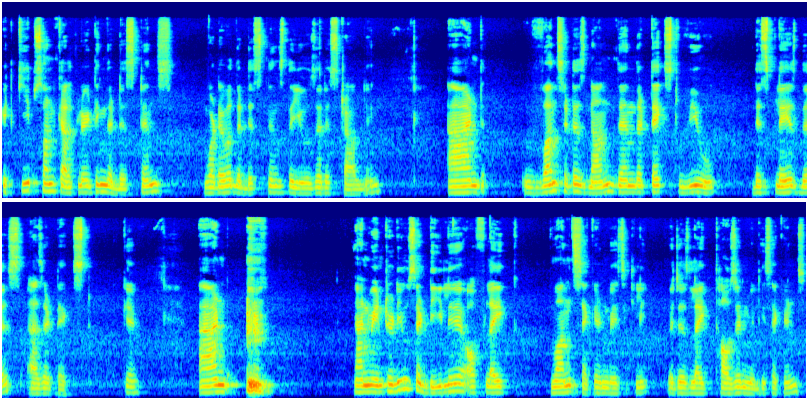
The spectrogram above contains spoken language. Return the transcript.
it keeps on calculating the distance whatever the distance the user is traveling. And once it is done then the text view displays this as a text okay? And and we introduce a delay of like one second basically which is like 1000 milliseconds.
